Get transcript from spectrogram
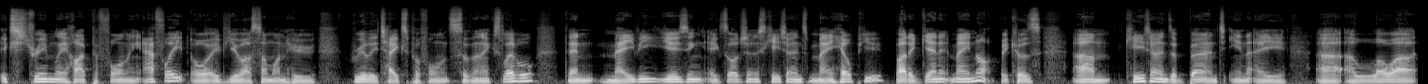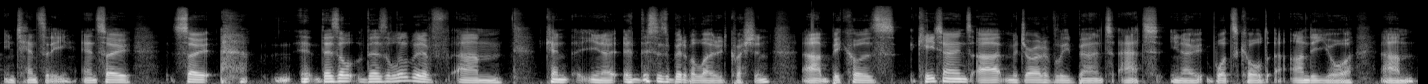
extremely high performing athlete or if you are someone who really takes performance to the next level, then maybe using exogenous ketones may help you. But again, it may not because um, ketones are burnt in a, uh, a lower intensity. And so, so there's a there's a little bit of um, can you know this is a bit of a loaded question uh, because ketones are majoritively burnt at you know what's called under your um,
